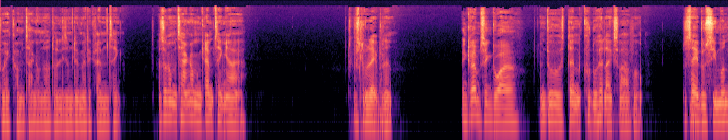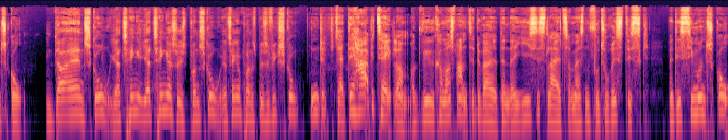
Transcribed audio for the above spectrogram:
Du har ikke kommet i tanke om noget. Du er ligesom det med det grimme ting. Og så kommer i tanke om en grim ting, jeg er. Skal vi slutte af på den? En grim ting, du ejer. Men du, den kunne du heller ikke svare på. Så sagde du Simons sko. Der er en sko. Jeg tænker, jeg tænker seriøst på en sko. Jeg tænker på en specifik sko. Men Det, det har vi talt om, og vi kom også frem til, at det var den der Yeezy slide, som er sådan futuristisk. Men det er Simons sko.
